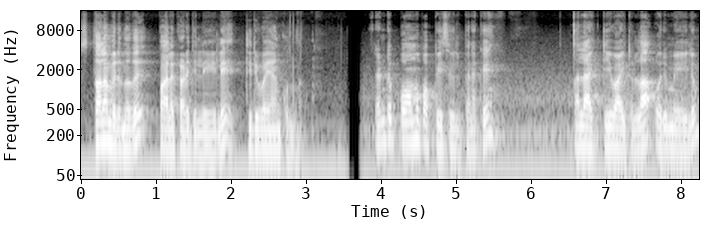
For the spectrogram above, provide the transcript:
സ്ഥലം വരുന്നത് പാലക്കാട് ജില്ലയിലെ തിരുവയാംകുന്ന് രണ്ട് പോമ പപ്പീസ് വിൽപ്പനയ്ക്ക് നല്ല ആക്റ്റീവായിട്ടുള്ള ഒരു മെയിലും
